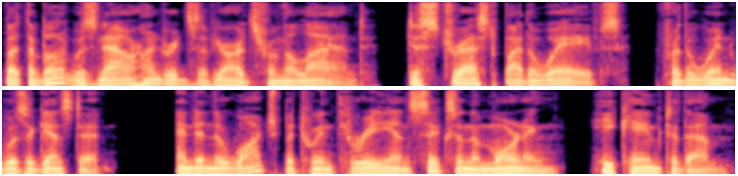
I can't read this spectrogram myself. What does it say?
But the boat was now hundreds of yards from the land, distressed by the waves, for the wind was against it. And in the watch between three and six in the morning, he came to them,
